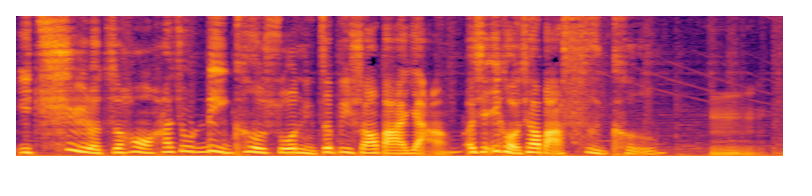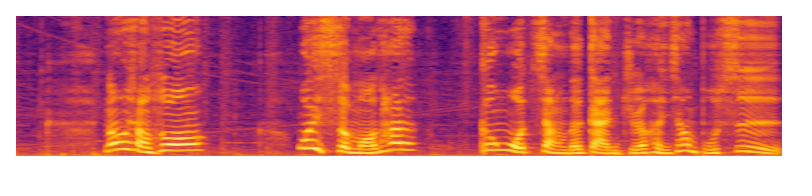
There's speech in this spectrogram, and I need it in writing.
一去了之后，他就立刻说：“你这必须要拔牙，而且一口气要拔四颗。”嗯，那我想说，为什么他跟我讲的感觉很像不是？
